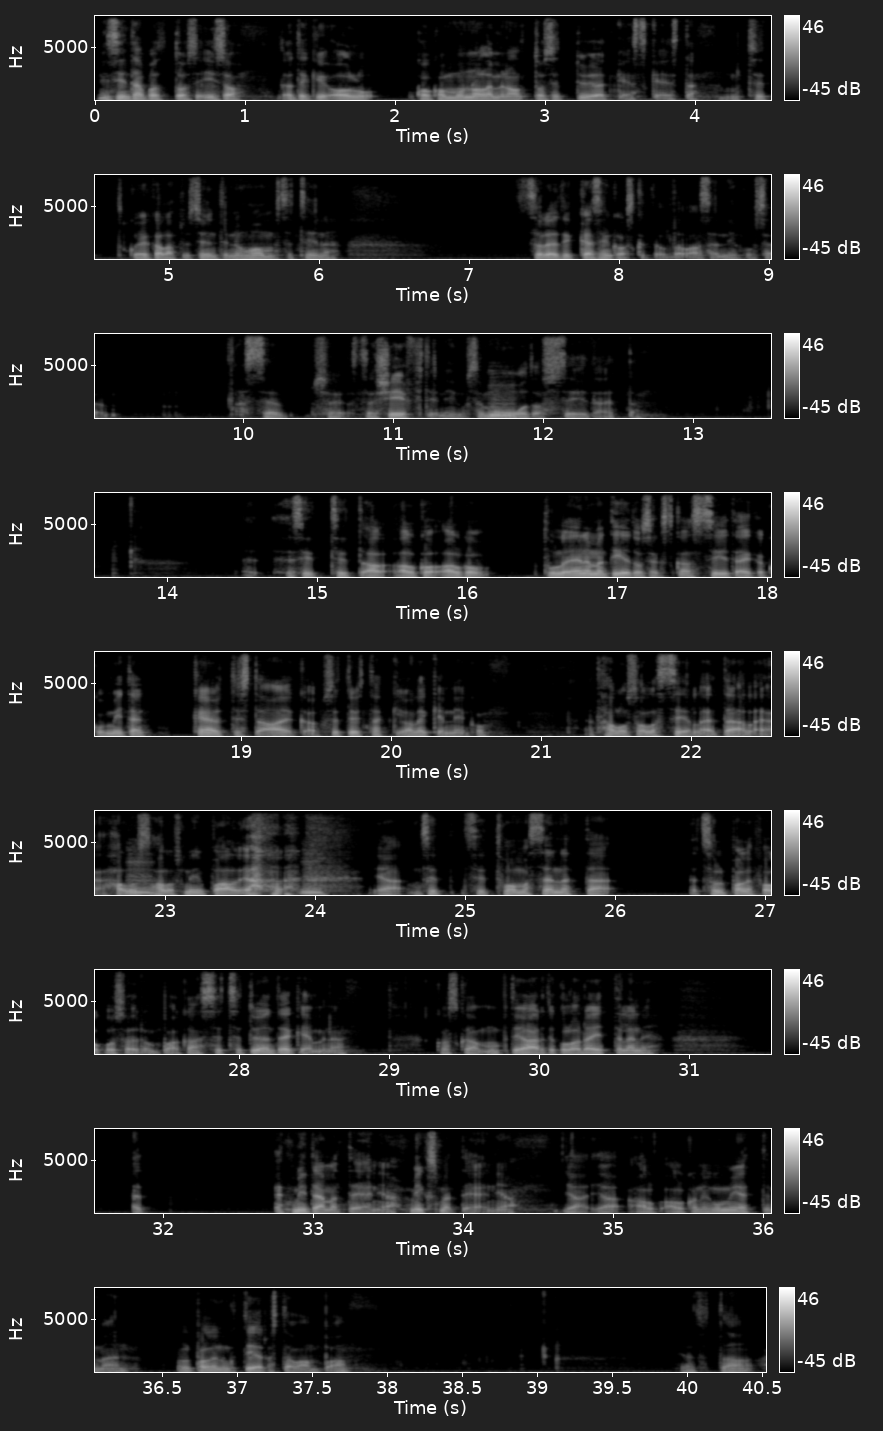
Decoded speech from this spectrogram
niin siinä tapahtui tosi iso. Jotenkin ollut koko mun oleminen ollut tosi työkeskeistä. Mutta sitten kun eka lapsi syntyi, niin huomasin, että siinä se oli jotenkin käsin kosketeltavaa se, niin kuin se, se, se, se shifti, niin kuin se mm. muutos siitä, että sitten sit alkoi alko tulee enemmän tietoiseksi kanssa siitä, eikä kuin miten käytti sitä aikaa, kun se yhtäkkiä olikin niin kuin että halusi olla siellä ja täällä ja halusi, mm. halusi niin paljon. Mm. ja sitten sit huomasi sen, että, että se oli paljon fokusoidumpaa kanssa sit se työn tekeminen, koska mun piti artikuloida itselleni, että, että mitä mä teen ja miksi mä teen ja, ja, ja alkoi alko niinku miettimään, oli paljon niinku tiedostavampaa. Ja, tota,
